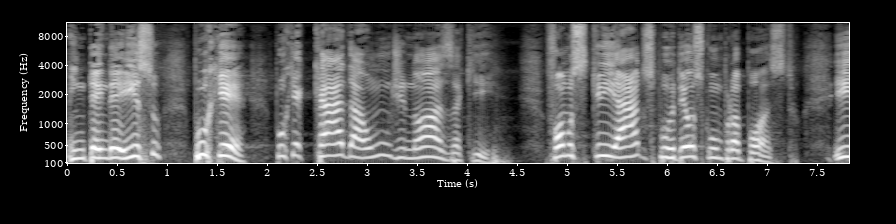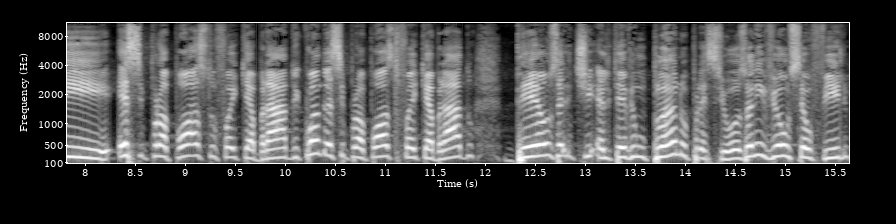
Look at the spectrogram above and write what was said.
entender isso, por quê? Porque cada um de nós aqui fomos criados por Deus com um propósito. E esse propósito foi quebrado, e quando esse propósito foi quebrado, Deus ele, ele, teve um plano precioso, ele enviou o seu filho,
